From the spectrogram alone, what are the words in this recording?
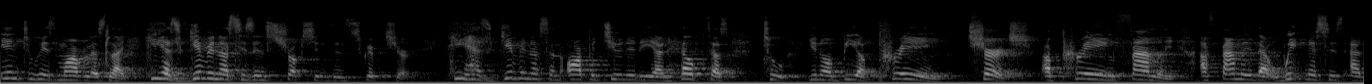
into his marvelous light. He has given us his instructions in scripture. He has given us an opportunity and helped us to, you know, be a praying church, a praying family, a family that witnesses and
